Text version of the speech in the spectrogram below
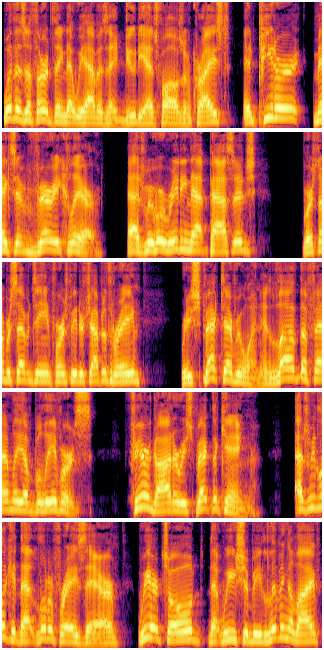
Well, there's a third thing that we have as a duty as followers of Christ, and Peter makes it very clear. As we were reading that passage, verse number 17, 1 Peter chapter 3, respect everyone and love the family of believers. Fear God and respect the king. As we look at that little phrase there, we are told that we should be living a life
